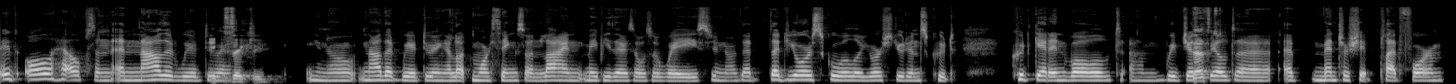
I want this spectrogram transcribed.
it all helps, and and now that we're doing exactly you know now that we're doing a lot more things online maybe there's also ways you know that that your school or your students could could get involved. Um, we've just That's... built a, a mentorship platform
